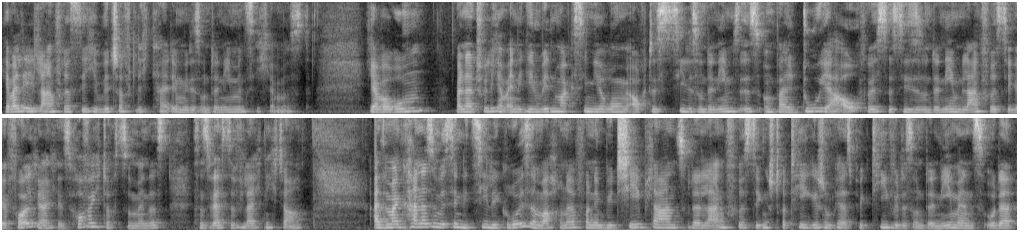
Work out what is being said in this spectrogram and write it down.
Ja, weil ihr die langfristige Wirtschaftlichkeit irgendwie des Unternehmens sichern müsst. Ja, warum? Weil natürlich am Ende Gewinnmaximierung auch das Ziel des Unternehmens ist und weil du ja auch willst, dass dieses Unternehmen langfristig erfolgreich ist. Hoffe ich doch zumindest, sonst wärst du vielleicht nicht da. Also man kann das ein bisschen die Ziele größer machen, ne? von dem Budgetplan zu der langfristigen strategischen Perspektive des Unternehmens oder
